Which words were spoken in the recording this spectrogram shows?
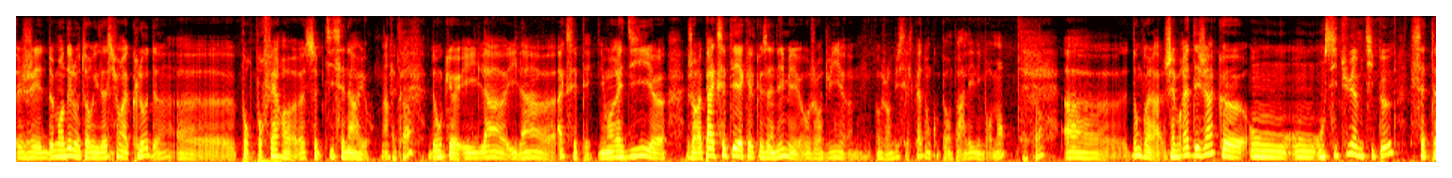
j'ai demandé l'autorisation à Claude euh, pour, pour faire euh, ce petit scénario. hein. D'accord. Donc euh, il a, il a euh, accepté. Il m'aurait dit, euh, j'aurais pas accepté il y a quelques années, mais aujourd'hui, euh, aujourd'hui c'est le cas, donc on peut en parler librement. D'accord. Euh, donc voilà, j'aimerais déjà que on, on- situe un petit peu cette,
